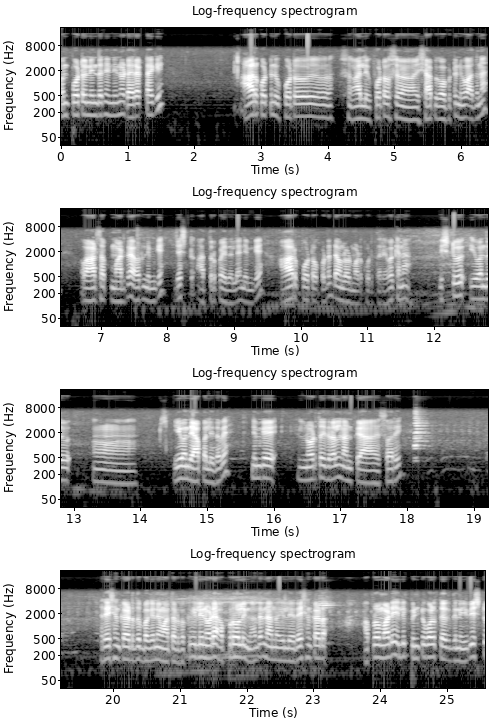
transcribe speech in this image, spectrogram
ಒಂದು ಫೋಟೋನಿಂದನೇ ನೀನು ಡೈರೆಕ್ಟಾಗಿ ಆರು ಕೊಟ್ಟು ನೀವು ಫೋಟೋ ಅಲ್ಲಿ ಫೋಟೋ ಶಾಪಿಗೆ ಹೋಗ್ಬಿಟ್ಟು ನೀವು ಅದನ್ನು ವಾಟ್ಸಪ್ ಮಾಡಿದ್ರೆ ಅವರು ನಿಮಗೆ ಜಸ್ಟ್ ಹತ್ತು ರೂಪಾಯಿದಲ್ಲೇ ನಿಮಗೆ ಆರು ಫೋಟೋ ಕೂಡ ಡೌನ್ಲೋಡ್ ಮಾಡಿಕೊಡ್ತಾರೆ. ಓಕೆನಾ ಇಷ್ಟು ಈ ಒಂದು ಈ ಒಂದು ಆ್ಯಪಲ್ಲಿದ್ದಾವೆ ನಿಮಗೆ ಇಲ್ಲಿ ನೋಡ್ತಾ ಇದ್ರಲ್ಲ ನಾನು ಸಾರಿ ರೇಷನ್ ಕಾರ್ಡ್ದು ಬಗ್ಗೆನೇ ಮಾತಾಡಬೇಕು. ಇಲ್ಲಿ ನೋಡಿ ಅಪ್ರೋಲಿಂಗ್ ಅಂದರೆ ನಾನು ಇಲ್ಲಿ ರೇಷನ್ ಕಾರ್ಡ್ ಅಪ್ರೂವ್ ಮಾಡಿ ಇಲ್ಲಿ ಪಿಂಟುಗಳು ತೆಗ್ದೀನಿ. ಇದಿಷ್ಟು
